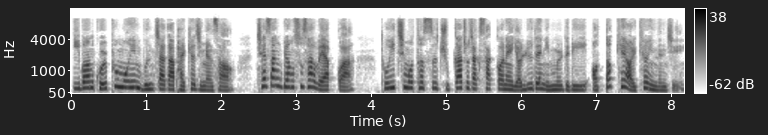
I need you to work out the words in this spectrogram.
이번 골프 모임 문자가 밝혀지면서 최상병 수사 외압과 도이치모터스 주가 조작 사건에 연루된 인물들이 어떻게 얽혀 있는지,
